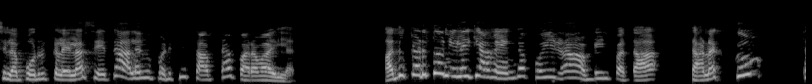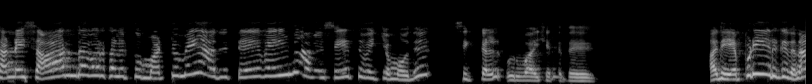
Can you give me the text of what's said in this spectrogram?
சில பொருட்களை எல்லாம் சேர்த்து அழகுபடுத்தி சாப்பிட்டா பரவாயில்ல. அதுக்கடுத்த நிலைக்கு அவன் எங்க போயிடுறான் அப்படின்னு பார்த்தா தனக்கும் தன்னை சார்ந்தவர்களுக்கு மட்டுமே அது தேவைன்னு அவன் சேர்த்து வைக்கும் போது சிக்கல் உருவாகிறது. அது எப்படி இருக்குதுன்னா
